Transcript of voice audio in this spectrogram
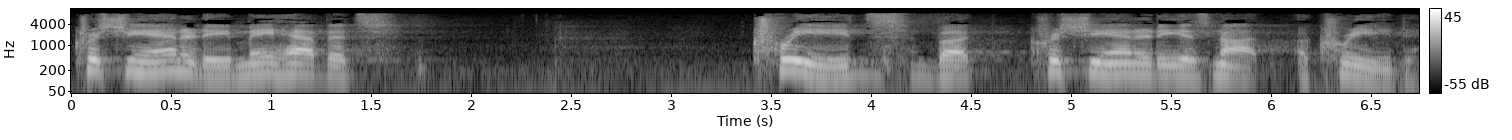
Christianity may have its creeds, but Christianity is not a creed.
